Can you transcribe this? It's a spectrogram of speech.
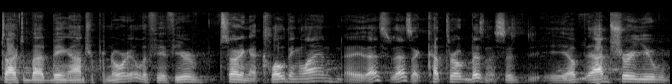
talked about being entrepreneurial. If, if you're starting a clothing line, hey, that's, that's a cutthroat business. It, you know, I'm sure you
